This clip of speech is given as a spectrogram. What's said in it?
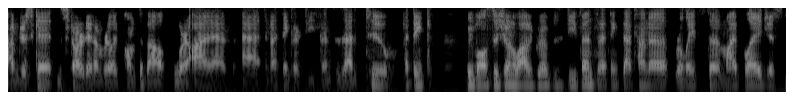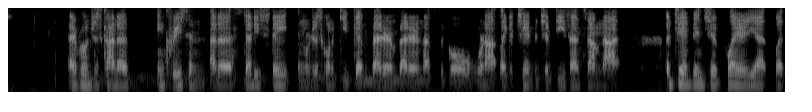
I'm just getting started. I'm really pumped about where I am at, and I think our defense is at it too. I think we've also shown a lot of growth as defense, and I think that kind of relates to my play. Just everyone just kind of increasing at a steady state, and we're just going to keep getting better and better, and that's the goal. We're not like a championship defense, and I'm not a championship player yet, but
